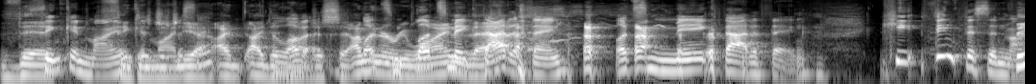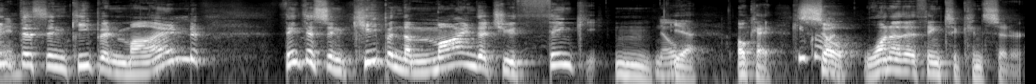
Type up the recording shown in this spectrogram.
that Think in mind. Think in mind. just yeah, say? I, I did love not it. just say. I'm going to rewind Let's make that. that, a thing. Let's make that a thing. Keep think this in mind. think this and keep in mind. Think this and keep in the mind that you think. Mm, Nope. Yeah. Okay. Keep so going. Mm-hmm, one other thing to consider.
